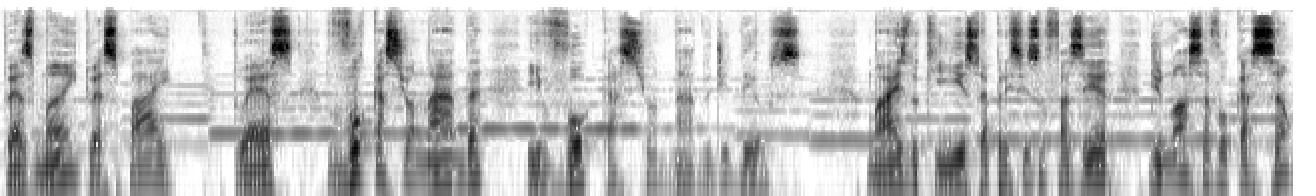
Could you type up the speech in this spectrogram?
Tu és mãe, tu és pai, Tu és vocacionada e vocacionado de Deus. Mais do que isso, é preciso fazer de nossa vocação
